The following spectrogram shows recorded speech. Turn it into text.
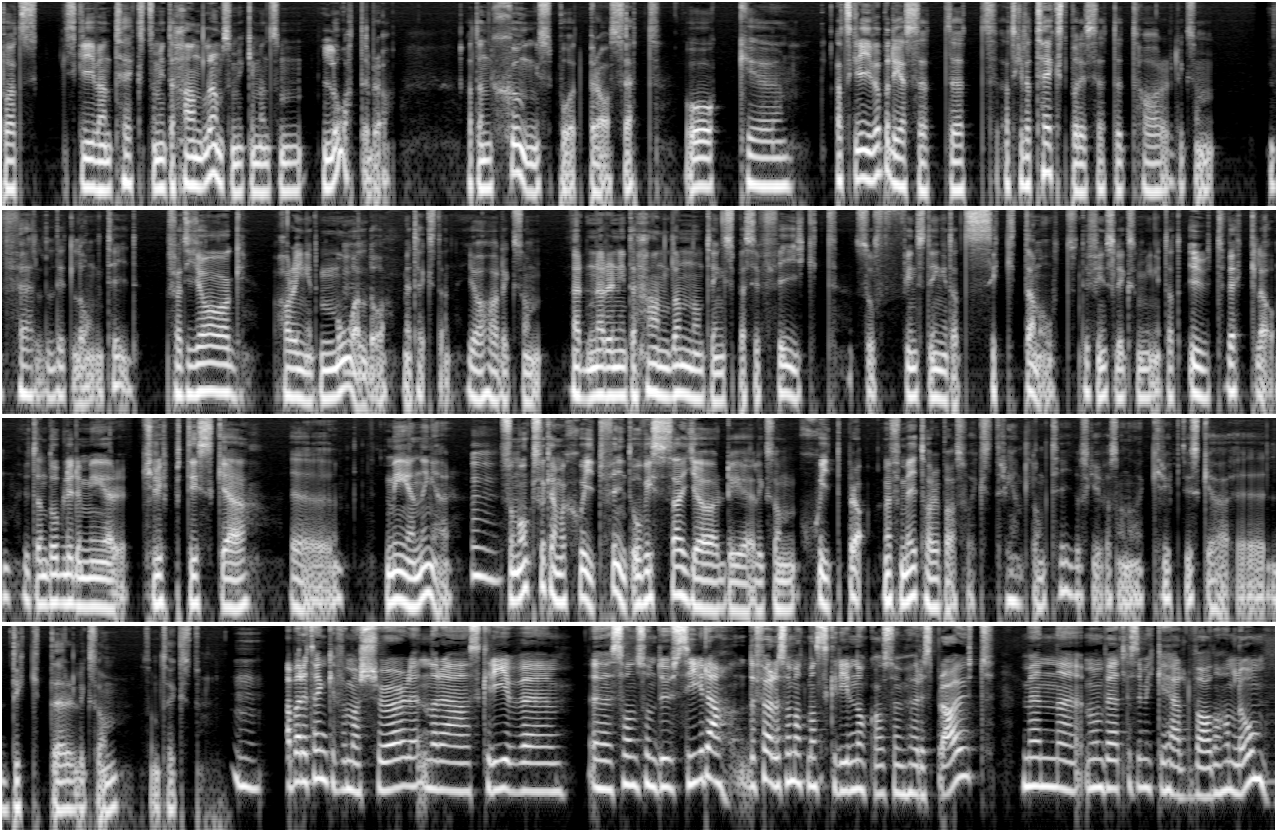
på att skriva en text som inte handlar om så mycket, men som låter bra. Att den sjungs på ett bra sätt. Och eh, att skriva på det sättet, att skriva text på det sättet tar liksom väldigt lång tid. För att jag har inget mål då med texten. Jag har liksom, när, när den inte handlar om någonting specifikt så finns det inget att sikta mot. Det finns liksom inget att utveckla om, utan då blir det mer kryptiska eh, meningar. Mm. Som också kan vara skitfint och vissa gör det liksom skitbra. Men för mig tar det bara så extremt lång tid att skriva sådana kryptiska eh, dikter liksom, som text. Mm. Jag bara tänker för mig själv när jag skriver eh, sånt som du säger. Da. Det känns som att man skriver något som hörs bra ut, men eh, man vet liksom inte helt vad det handlar om.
